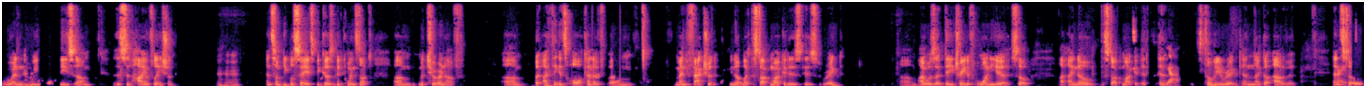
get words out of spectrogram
when Mhm. we have these um, this high inflation? hmm And some people say it's because Bitcoin's not um, mature enough. Um, but I think it's all kind of um, manufactured. You know, like the stock market is is rigged. Um, I was a day trader for one year, so I, I know the stock market. It, Yeah. it's totally rigged, and I got out of it. And Right. so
